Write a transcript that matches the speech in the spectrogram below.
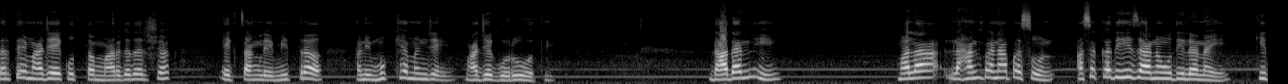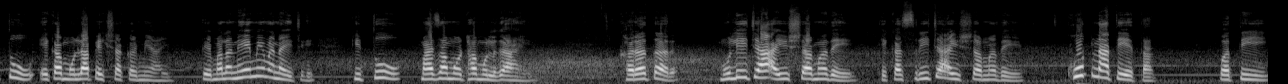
तर ते माझे एक उत्तम मार्गदर्शक एक चांगले मित्र आणि मुख्य म्हणजे माझे गुरु होते. दादांनी मला लहानपणापासून असं कधीही जाणवू दिलं नाही की तू एका मुलापेक्षा कमी आहे. ते मला नेहमी म्हणायचे की तू माझा मोठा मुलगा आहे. खरं तर मुलीच्या आयुष्यामध्ये एका स्त्रीच्या आयुष्यामध्ये खूप नाते येतात. पती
